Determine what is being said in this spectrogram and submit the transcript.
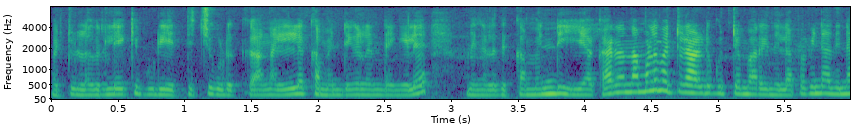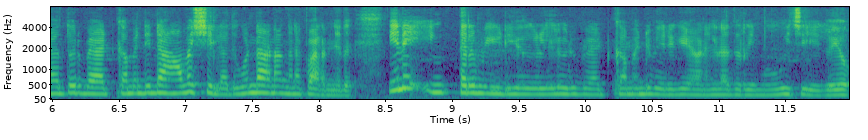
മറ്റുള്ളവരിലേക്ക് കൂടി എത്തിച്ചു കൊടുക്കുക. നല്ല കമന്റുകൾ ഉണ്ടെങ്കിൽ നിങ്ങളത് കമന്റ് ചെയ്യുക. കാരണം നമ്മൾ മറ്റൊരാളുടെ കുറ്റം പറയുന്നില്ല. അപ്പോൾ പിന്നെ അതിനകത്തൊരു ബാഡ് കമന്റിന്റെ ആവശ്യമില്ല. അതുകൊണ്ടാണ് അങ്ങനെ പറഞ്ഞത്. ഇനി ഇത്തരം വീഡിയോകളിൽ ഒരു ബാഡ് കമന്റ് വരികയാണെങ്കിൽ അത് റിമൂവ് ചെയ്യുകയോ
